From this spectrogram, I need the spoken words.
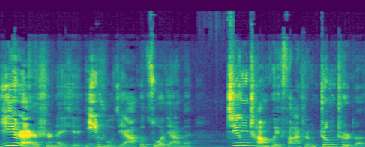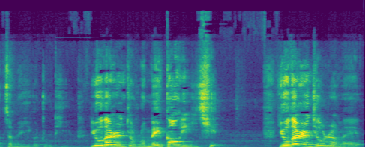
依然是那些艺术家和作家们经常会发生争执的这么一个主题。有的人就说美高于一切，有的人就认为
